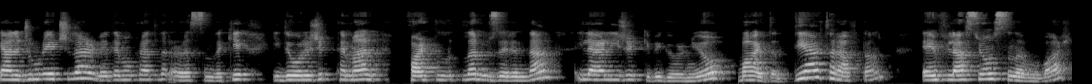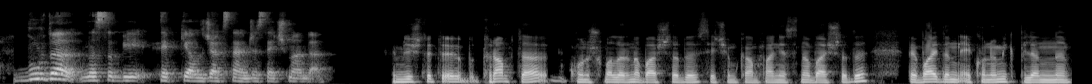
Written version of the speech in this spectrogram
Yani Cumhuriyetçiler ve Demokratlar arasındaki ideolojik temel farklılıklar üzerinden ilerleyecek gibi görünüyor Biden. Diğer taraftan enflasyon sınavı var. Burada nasıl bir tepki alacak sence seçmenden? Şimdi işte Trump da konuşmalarına başladı, seçim kampanyasına başladı ve Biden'ın ekonomik planını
